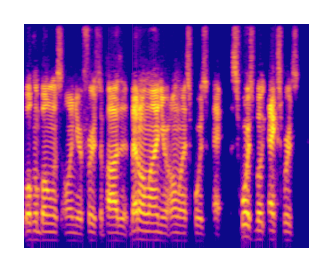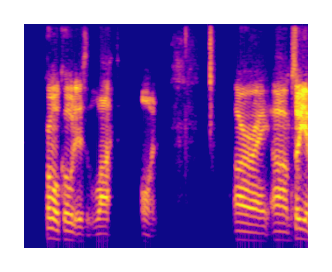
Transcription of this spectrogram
Welcome bonus on your first deposit. Bet online, your online sports sportsbook experts. Promo code is locked on. All right. Um, so yeah,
